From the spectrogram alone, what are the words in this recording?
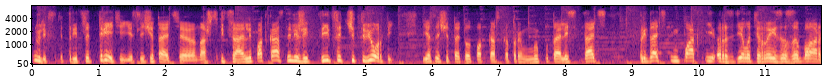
ну, или, кстати, 33-й, если считать э, наш специальный подкаст, или же 34-й, если считать тот подкаст, которым мы пытались дать, придать импакт и разделать Raise the Bar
